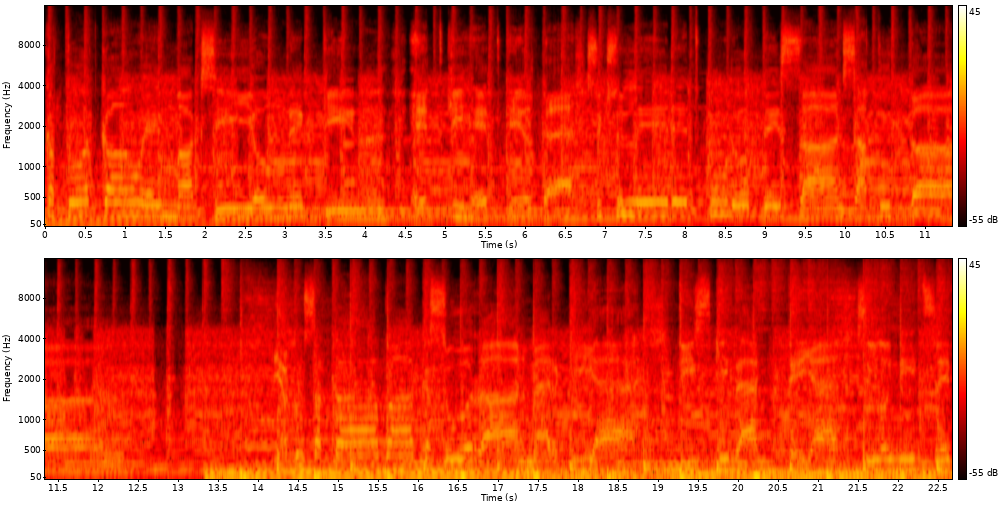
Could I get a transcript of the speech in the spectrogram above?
katoat kauemmaksi jonnekin. Hetki hetkeltä syksylehdet pudotessaan satuttaa. Ja kun sataa vaikka suoraan märkiä tiskirättejä, silloin itse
